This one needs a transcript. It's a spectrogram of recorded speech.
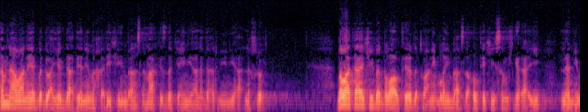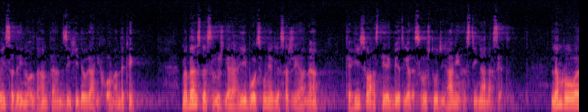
ئەم ناوانە یەک بە دوای یەکدا دێن ئێمە خەریکین باس لە مارکس دەکەین یا لە داروین یا لە فرۆید. بە واتایەکی بەربڵاوتر دەتوانین بڵێین باس لە ڕەوتێکی سروشتگەرایی لە نیوەی سەدەی نۆزدەهەم تا نزیکی دەورانی خۆمان دەکەین. مەبەست لە سروشتگەرایی بۆچوونێک لەسەر ژیانە کە هیچ ڕاستییەک بێجگە لە سروشت و جیهانی هەستی ناناسێت. لەم ڕووەوە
